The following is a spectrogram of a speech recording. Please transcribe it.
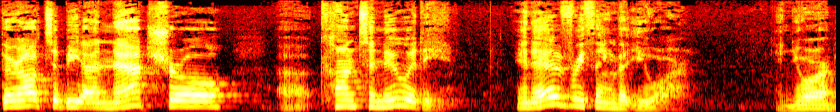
There ought to be a natural continuity in everything that you are, in your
